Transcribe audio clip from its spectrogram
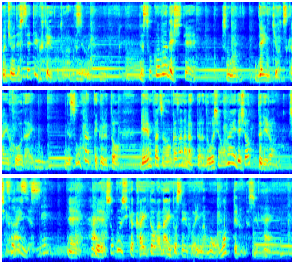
途中で捨てていくということなんですよね。でそこまでしてその電気を使い放題。でそうなってくると原発を動かさなかったらどうしようもないでしょって理論しかないんです。すよね。えそこしか回答がないと政府は今もう思ってるんですよ。はい。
